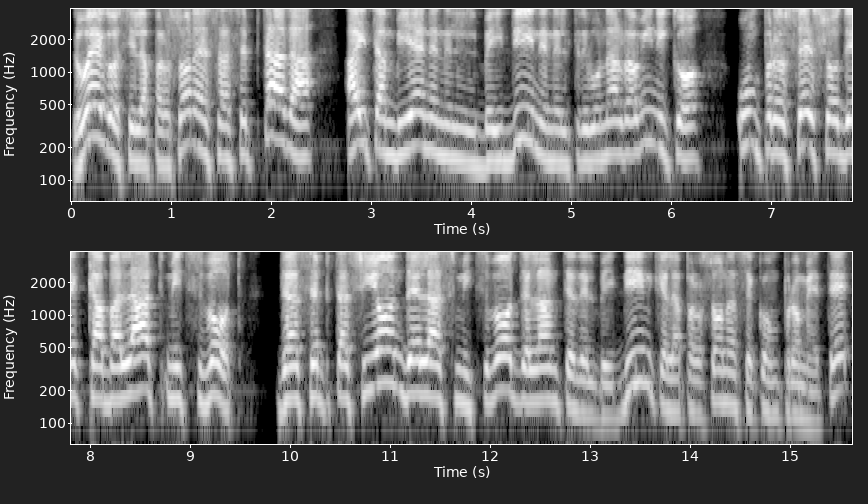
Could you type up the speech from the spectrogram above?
Luego, si la persona es aceptada, hay también en el Beidín, en el tribunal rabínico, un proceso de Kabbalat mitzvot, de aceptación de las mitzvot delante del Beidín, que la persona se compromete.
